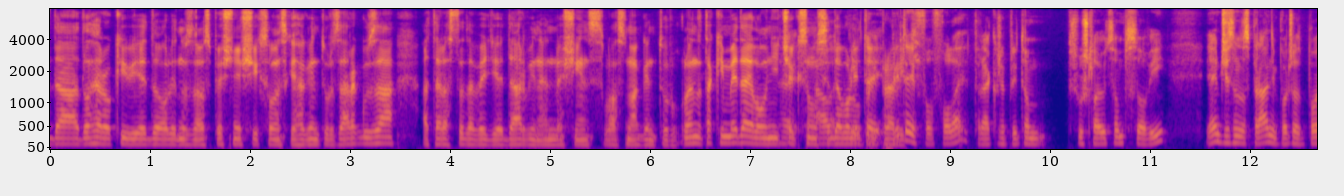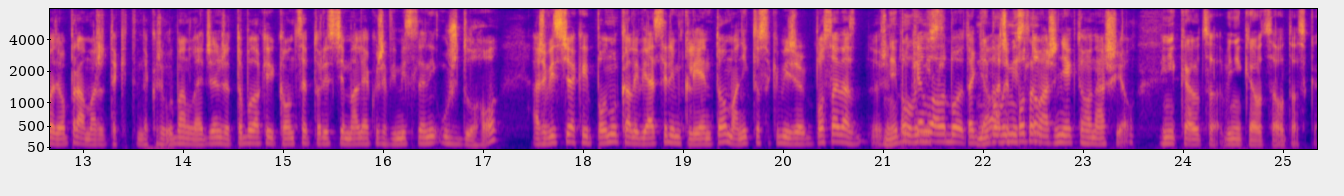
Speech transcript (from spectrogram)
teda dlhé roky viedol jednu z najúspešnejších slovenských agentúr Zaragoza a teraz teda vedie Darwin and Machines vlastnú agentúru. Len na taký medailóniček som si dovolil pri tej, pripraviť. Pri tej fofole, teda akože pri tom šušľajúcom psovi, ja neviem, či som to správne počul povedať opravom, že taký ten akože urban legend, že to bol aký koncept, ktorý ste mali akože vymyslený už dlho a že vy ste aký ponúkali viacerým klientom a nikto sa keby, že poslali vás že Nebol pokiaľ, vymysl- alebo tak ďalej, a že vymyslený- potom až niekto ho našiel. Vynikajúca, vynikajúca otázka.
